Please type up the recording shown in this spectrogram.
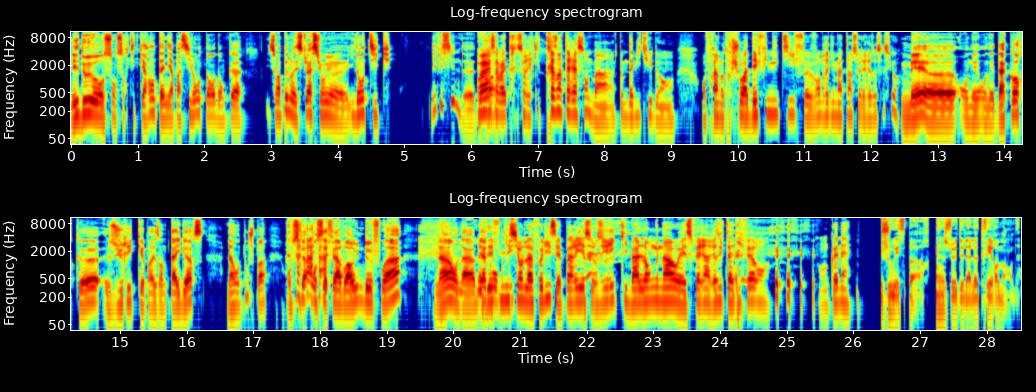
les deux sont sortis de quarantaine il n'y a pas si longtemps, donc euh, ils sont un peu dans des situations euh, identiques. Difficile de, de Ouais, voir. ça va être très intéressant. Ben, comme d'habitude, on, on fera notre choix définitif vendredi matin sur les réseaux sociaux. Mais on est, on est d'accord que Zurich, par exemple, Tigers, là, on touche pas. On se fait- on s'est fait avoir une, deux fois. Là, on a La bien compris. définition de la folie, c'est parier sur Zurich qui bat Langnau et espérer un résultat différent. on connaît. Jouer sport, un jeu de la loterie romande.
